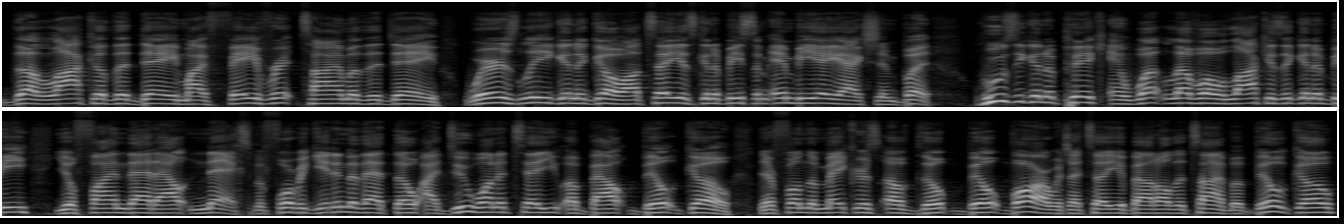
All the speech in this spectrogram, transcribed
the lock of the day, my favorite time of the day. Where's Lee going to go? I'll tell you, it's going to be some NBA action, but Who's he going to pick and what level of lock is it going to be? You'll find that out next. Before we get into that, though, I do want to tell you about Built Go. They're from the makers of Built, Built Bar, which I tell you about all the time. But Built Go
